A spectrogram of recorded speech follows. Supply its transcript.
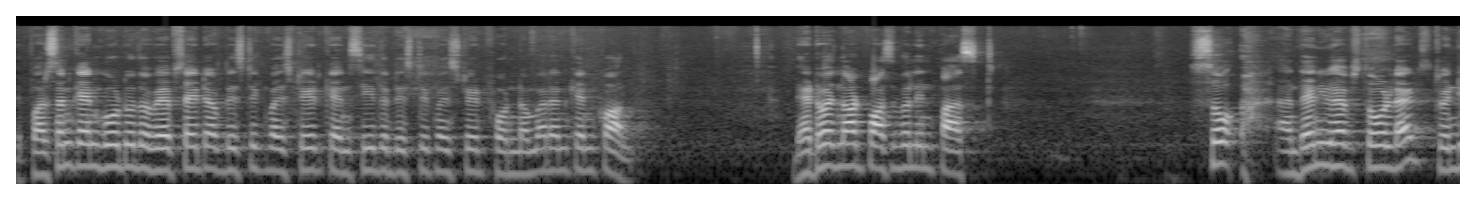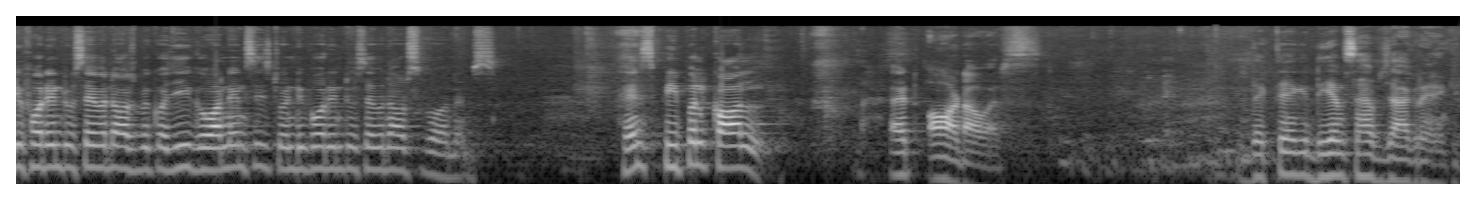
A person can go to the website of district magistrate, can see the district magistrate phone number and can call. That was not possible in past. So, and then you have told that 24 into 7 hours because e-governance is 24 into 7 hours governance. Hence people call at odd hours. देखते हैं कि डीएम साहब जाग रहे हैं कि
